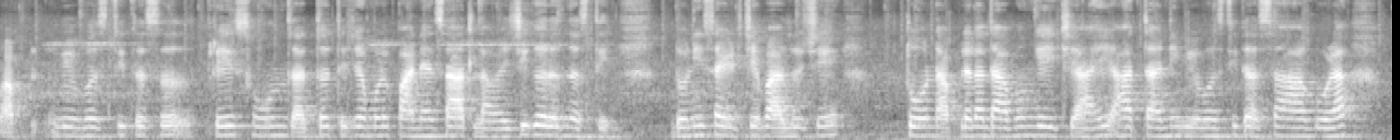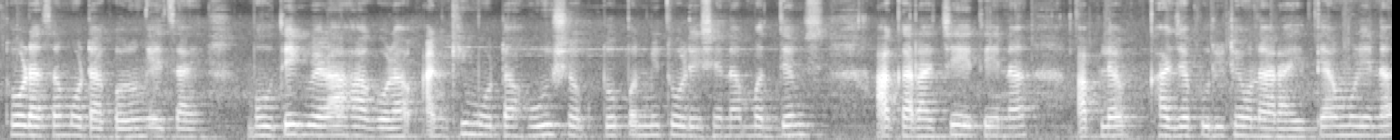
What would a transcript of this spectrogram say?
आप व्यवस्थित असं प्रेस होऊन जातं. त्याच्यामुळे पाण्याचा हात लावायची गरज नसते. दोन्ही साईडचे बाजूचे तोंड आपल्याला दाबून घ्यायचे आहे. हाताने व्यवस्थित असा हा गोळा थोडासा मोठा करून घ्यायचा आहे. बहुतेक वेळा हा गोळा आणखी मोठा होऊ शकतो पण मी थोडेसे ना मध्यम आकाराचे येते ना आपल्या खाजापुरी ठेवणार आहे. त्यामुळे ना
